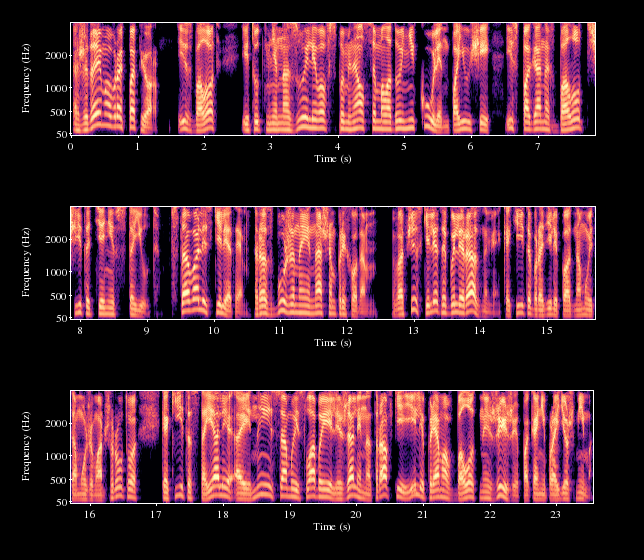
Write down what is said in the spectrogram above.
Ожидаемо враг попер. Из болот, и тут мне назойливо вспоминался молодой Никулин, поющий «Из поганых болот чьи-то тени встают». Вставали скелеты, разбуженные нашим приходом. Вообще скелеты были разными, какие-то бродили по одному и тому же маршруту, какие-то стояли, а иные, самые слабые, лежали на травке или прямо в болотной жиже, пока не пройдешь мимо.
